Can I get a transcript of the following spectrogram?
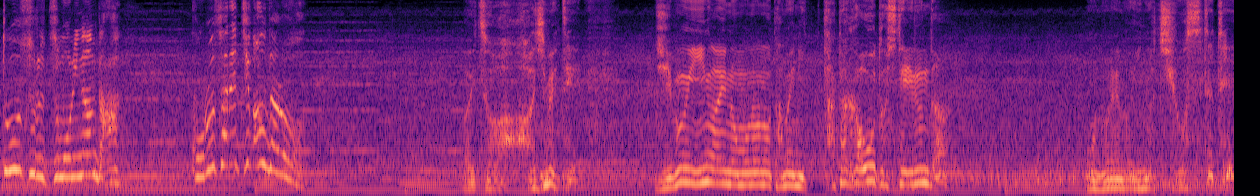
どうするつもりなんだ？殺されちまうだろう。あいつは初めて自分以外の者のために戦おうとしているんだ。己の命を捨てて。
